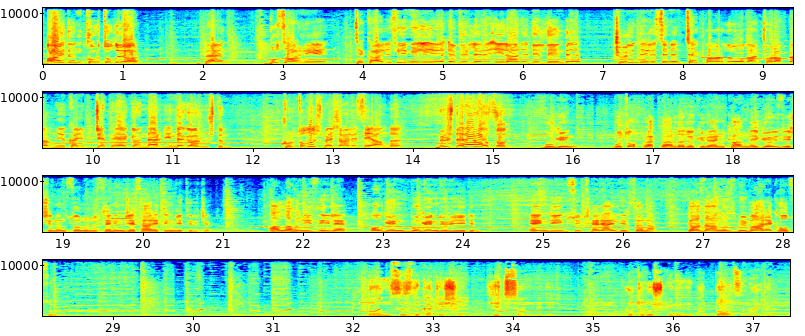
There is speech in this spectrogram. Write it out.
Aydın kurtuluyor. Ben bu sahneyi tekalifi milliye emirleri ilan edildiğinde köyün delisinin tek varlığı olan çoraplarını yıkayıp cepheye gönderdiğinde görmüştüm. Kurtuluş meşalesi yandı. Müjdeler olsun. Bugün bu topraklarda dökülen kan ve gözyaşının sonunu senin cesaretin getirecek. Allah'ın izniyle o gün bugündür yiğidim. Emdiğin süt helaldir sana. Gazamız mübarek olsun. Bağımsızlık ateşi hiç sönmedi. Kurtuluş günün kutlu olsun Aydın.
